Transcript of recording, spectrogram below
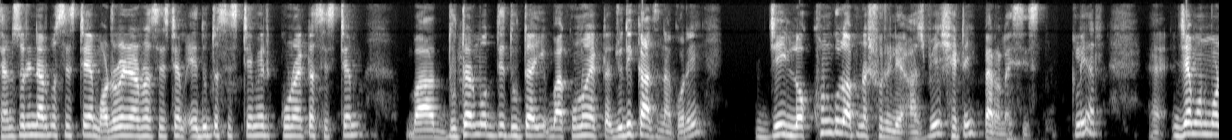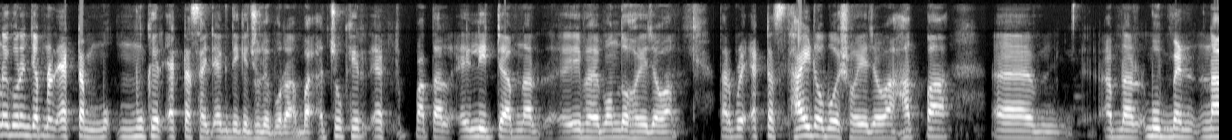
sensory nervous system motor nervous system এই দুটো সিস্টেমের কোনো একটা সিস্টেম বা দুটার মধ্যে দুটাই বা কোনো একটা যদি কাজ না করে, যেই লক্ষণগুলো আপনার শরীরে আসবে সেটাই প্যারালাইসিস ক্লিয়ার যেমন মনে করেন যে আপনার একটা মুখের একটা সাইড একদিকে ঝুলে পড়া বা চোখের এক পাতার এই লিডটা আপনার এইভাবে বন্ধ হয়ে যাওয়া, তারপরে একটা সাইড অবশ হয়ে যাওয়া, হাত পা আপনার মুভমেন্ট না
